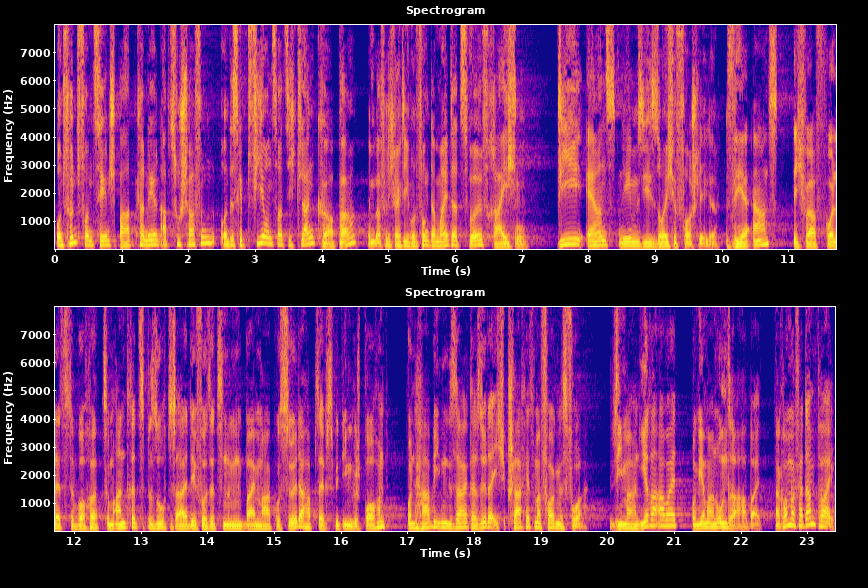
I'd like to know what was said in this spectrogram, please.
und 5 von 10 Spartenkanälen abzuschaffen. Und es gibt 24 Klangkörper im öffentlich-rechtlichen Rundfunk. Da meint er, 12 reichen. Wie ernst nehmen Sie solche Vorschläge? Sehr ernst. Ich war vorletzte Woche zum Antrittsbesuch des ARD-Vorsitzenden bei Markus Söder, habe selbst mit ihm gesprochen und habe ihm gesagt, Herr Söder, ich schlage jetzt mal Folgendes vor. Sie machen Ihre Arbeit und wir machen unsere Arbeit. Dann kommen wir verdammt weit.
